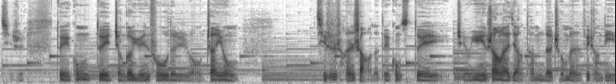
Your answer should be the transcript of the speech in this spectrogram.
其实对公对整个云服务的这种占用其实是很少的。对公司对这个运营商来讲，他们的成本非常低。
